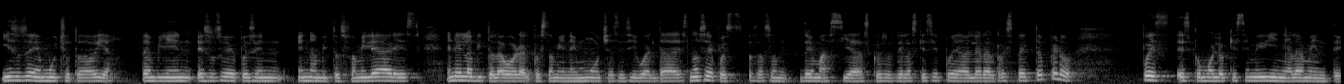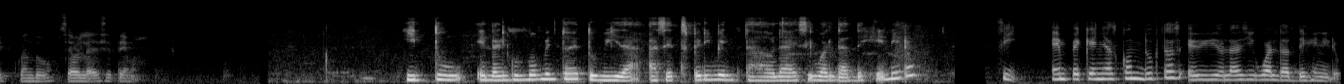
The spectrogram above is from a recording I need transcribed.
Y eso se ve mucho todavía. También eso se ve pues en, en ámbitos familiares, en el ámbito laboral pues también hay muchas desigualdades, no sé, pues o sea, son demasiadas cosas de las que se puede hablar al respecto, pero pues es como lo que se me viene a la mente cuando se habla de ese tema. ¿Y tú en algún momento de tu vida has experimentado la desigualdad de género? En pequeñas conductas he vivido la desigualdad de género.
